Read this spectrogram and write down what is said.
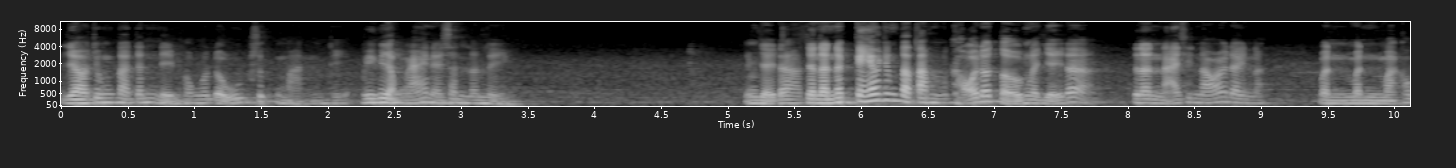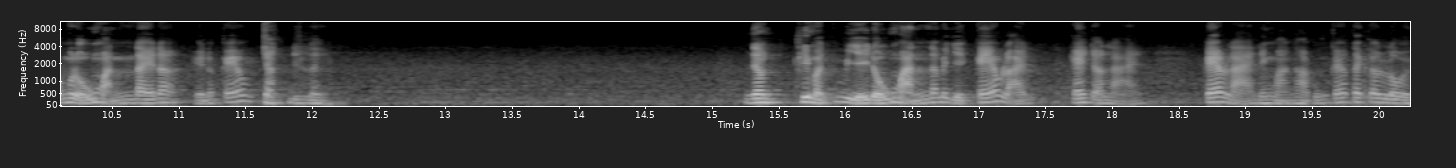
Do chúng ta chánh niệm không có đủ sức mạnh thì nguyên cái dòng ái này sanh lên liền. Như vậy đó. Cho nên nó kéo chúng ta tâm khỏi đối tượng là vậy đó. Cho nên nãy xin nói ở đây nè mình mình mà không có đủ mạnh đây đó, thì nó kéo chật đi liền. Nhưng khi mà quý vị đủ mạnh đó, quý vị kéo lại, kéo trở lại, kéo lại, nhưng mà họ cũng kéo tới kéo lui.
